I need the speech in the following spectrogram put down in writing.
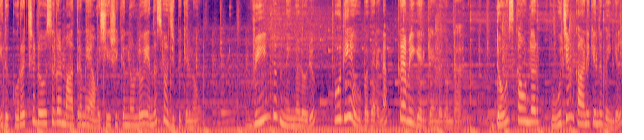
ഇത് കുറച്ച് ഡോസുകൾ മാത്രമേ അവശേഷിക്കുന്നുള്ളൂ എന്ന് സൂചിപ്പിക്കുന്നു. വീണ്ടും നിങ്ങളൊരു പുതിയ ഉപകരണം ക്രമീകരിക്കേണ്ടതുണ്ട്. ഡോസ് കൗണ്ടർ പൂജ്യം കാണിക്കുന്നുവെങ്കിൽ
